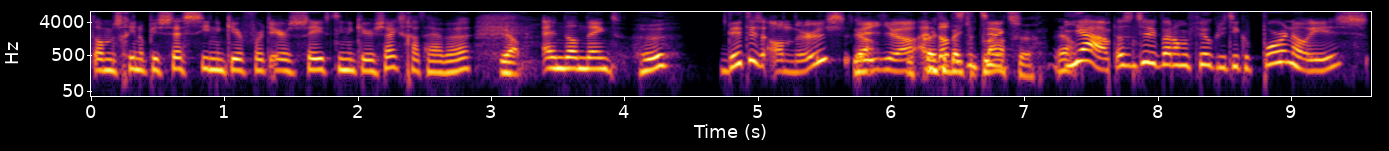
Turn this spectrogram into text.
dan misschien op je 16 een keer voor het eerst, of 17 een keer seks gaat hebben. Ja. En dan denkt, huh, dit is anders, Ja, weet je wel. je het een beetje natuurlijk, ja. Ja. dat is natuurlijk waarom er veel kritiek op porno is,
